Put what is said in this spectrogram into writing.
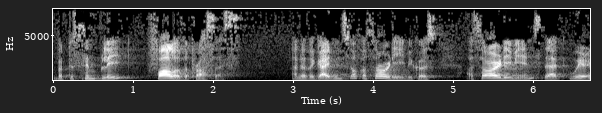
but to simply follow the process under the guidance of authority because authority means that we're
